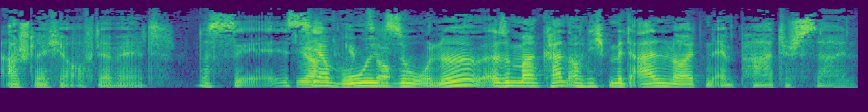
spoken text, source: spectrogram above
Arschlöcher auf der Welt. Das ist ja, ja wohl so, ne? Also man kann auch nicht mit allen Leuten empathisch sein.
